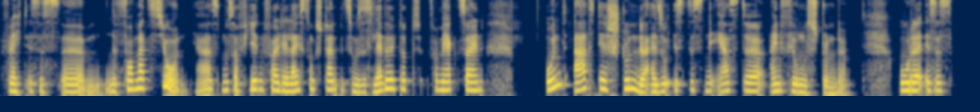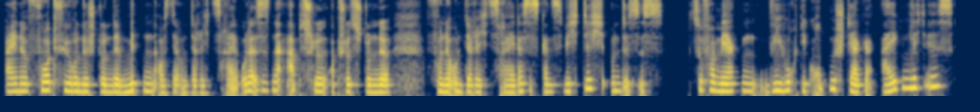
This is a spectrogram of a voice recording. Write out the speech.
Vielleicht ist es ähm, eine Formation. Ja, es muss auf jeden Fall der Leistungsstand bzw. das Level dort vermerkt sein. Und Art der Stunde. Also ist es eine erste Einführungsstunde? Oder ist es eine fortführende Stunde mitten aus der Unterrichtsreihe? Oder ist es eine Abschluss, Abschlussstunde von der Unterrichtsreihe? Das ist ganz wichtig und es ist zu vermerken, wie hoch die Gruppenstärke eigentlich ist,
